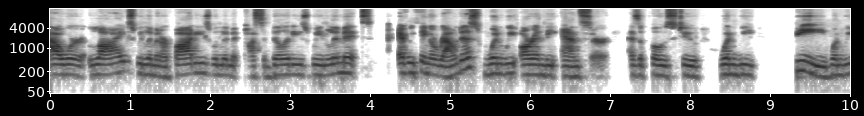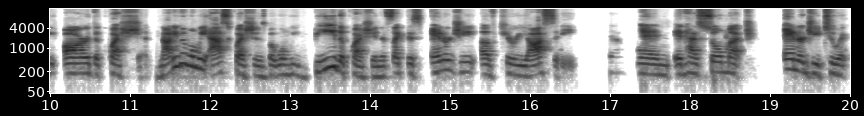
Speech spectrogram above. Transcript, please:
our lives, we limit our bodies, we limit possibilities, we limit everything around us when we are in the answer, as opposed to when we be, when we are the question. Not even when we ask questions, but when we be the question. It's like this energy of curiosity. Yeah. And it has so much energy to it.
